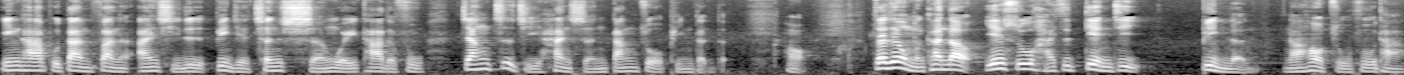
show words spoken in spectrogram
因他不但犯了安息日，并且称神为他的父，将自己和神当作平等的。好，在这我们看到耶稣还是惦记。病人，然后嘱咐他，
